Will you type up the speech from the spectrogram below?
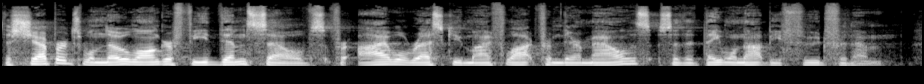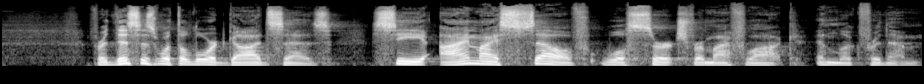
The shepherds will no longer feed themselves, for I will rescue my flock from their mouths so that they will not be food for them. For this is what the Lord God says See, I myself will search for my flock and look for them.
